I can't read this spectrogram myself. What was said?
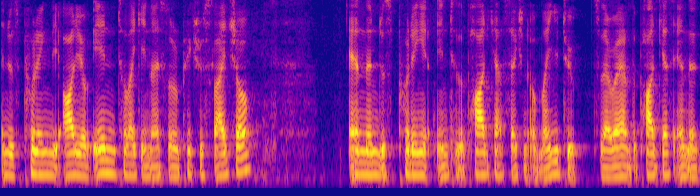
and just putting the audio into like a nice little picture slideshow and then just putting it into the podcast section of my YouTube. So that way I have the podcast and the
